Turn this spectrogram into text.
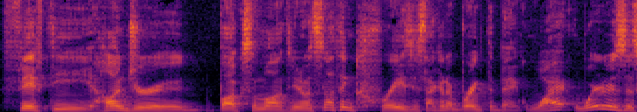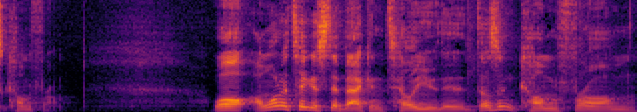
50, 100 bucks a month. You know, it's nothing crazy. It's not going to break the bank. Why where does this come from? Well, I want to take a step back and tell you that it doesn't come from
